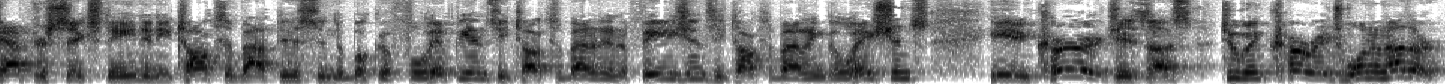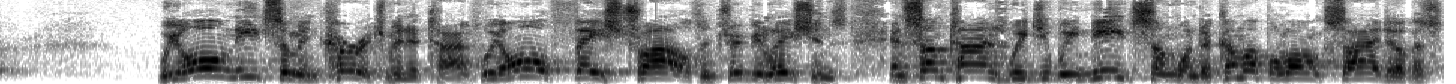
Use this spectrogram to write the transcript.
chapter 16, and he talks about this in the book of Philippians, he talks about it in Ephesians, he talks about it in Galatians. He encourages us to encourage one another. We all need some encouragement at times. We all face trials and tribulations, and sometimes we, we need someone to come up alongside of us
